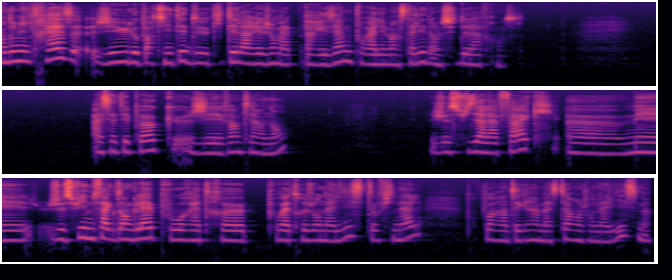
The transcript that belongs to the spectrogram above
En 2013, j'ai eu l'opportunité de quitter la région parisienne pour aller m'installer dans le sud de la France. À cette époque, j'ai 21 ans. Je suis à la fac, euh, mais je suis une fac d'anglais pour être, euh, pour être journaliste au final, pour pouvoir intégrer un master en journalisme.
